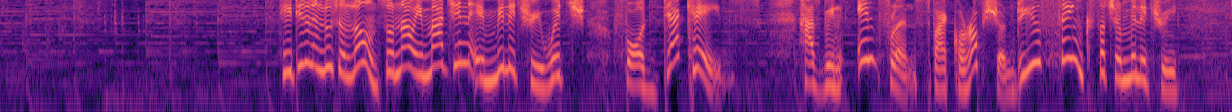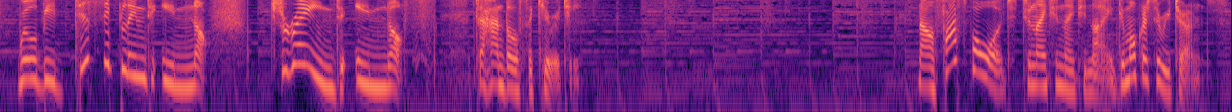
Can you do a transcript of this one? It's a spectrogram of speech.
He didn't loot alone. So now imagine a military which, for decades, has been influenced by corruption. Do you think such a military will be disciplined enough, trained enough to handle security? Now, fast forward to 1999, democracy returns.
